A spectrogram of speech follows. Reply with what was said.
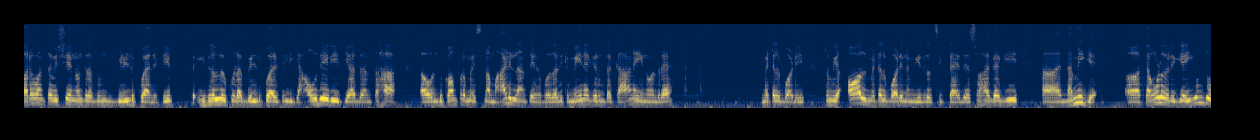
ಬರುವಂಥ ವಿಷಯ ಏನು ಅಂದರೆ ಅದೊಂದು ಬಿಲ್ಡ್ ಕ್ವಾಲಿಟಿ ಇದರಲ್ಲೂ ಕೂಡ ಬಿಲ್ಡ್ ಕ್ವಾಲಿಟಿಲಿ ಯಾವುದೇ ರೀತಿಯಾದಂತಹ ಒಂದು ಕಾಂಪ್ರಮೈಸ್ನ ಮಾಡಿಲ್ಲ ಅಂತ ಹೇಳ್ಬೋದು. ಅದಕ್ಕೆ ಮೇನ್ ಆಗಿರುವಂಥ ಕಾರಣ ಏನು ಅಂದರೆ ಮೆಟಲ್ ಬಾಡಿ ನಮಗೆ ಆಲ್ ಮೆಟಲ್ ಬಾಡಿ ನಮಗೆ ಇದ್ರಲ್ಲಿ ಸಿಗ್ತಾ ಇದೆ. ಸೊ ಹಾಗಾಗಿ ನಮಗೆ ತಗೊಳ್ಳೋರಿಗೆ ಈ ಒಂದು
